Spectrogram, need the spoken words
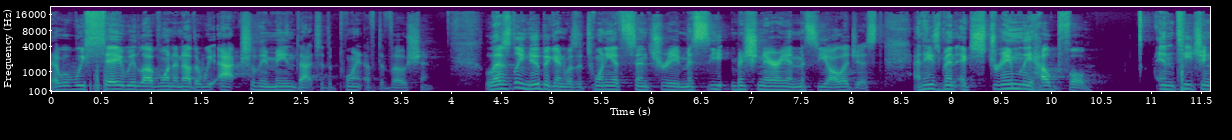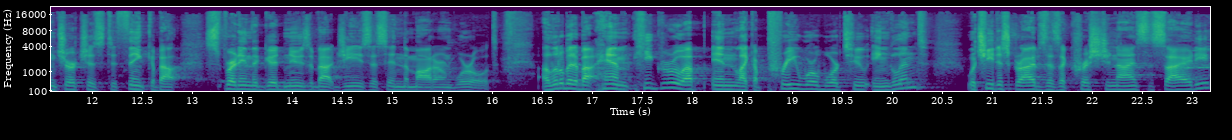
That when we say we love one another, we actually mean that to the point of devotion. Lesslie Newbigin was a 20th century missionary and missiologist, and he's been extremely helpful in teaching churches to think about spreading the good news about Jesus in the modern world. A little bit about him he grew up in like a pre World War II England, which he describes as a Christianized society.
